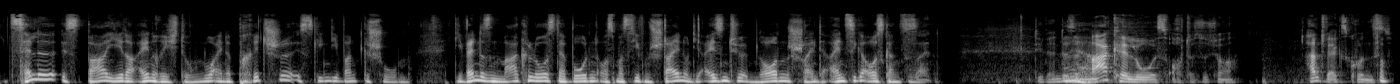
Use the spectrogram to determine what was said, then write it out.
Die Zelle ist bar jeder Einrichtung, nur eine Pritsche ist gegen die Wand geschoben. Die Wände sind makellos, der Boden aus massivem Stein und die Eisentür im Norden scheint der einzige Ausgang zu sein. Die Wände sind ja. makellos. Ach, das ist ja Handwerkskunst.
